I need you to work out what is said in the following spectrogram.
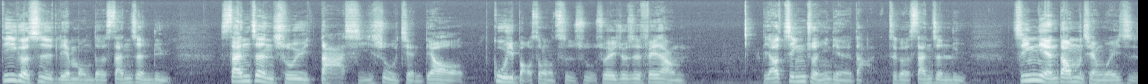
第一个是联盟的三振率，三振除以打席数减掉故意保送的次数，所以就是非常比较精准一点的打这个三振率。今年到目前为止，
